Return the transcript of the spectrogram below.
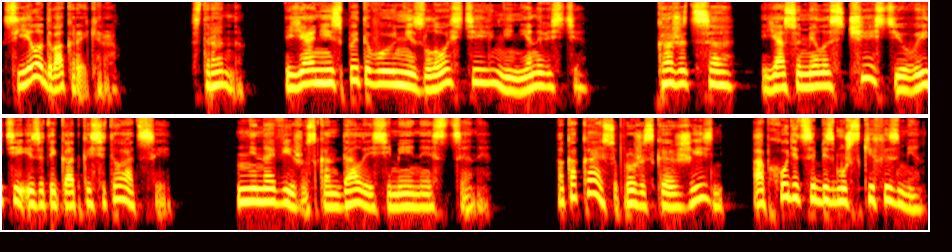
съела два крекера. Странно. Я не испытываю ни злости, ни ненависти. Кажется, я сумела с честью выйти из этой гадкой ситуации. Ненавижу скандалы и семейные сцены. А какая супружеская жизнь обходится без мужских измен?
